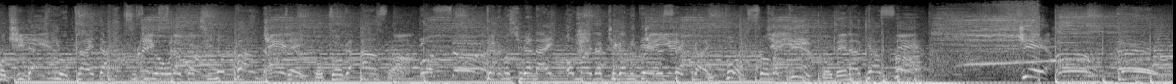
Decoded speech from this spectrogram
も時代を変えた。次は俺たちの番だ。ってことがアンサー。誰も知らないお前だけが見てる世界。フォークそのビートで流せ Yeah!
